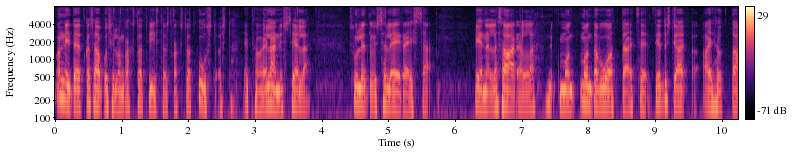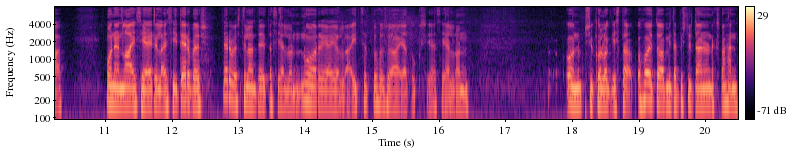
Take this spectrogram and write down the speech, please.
on niitä, jotka saapuivat silloin 2015-2016. Että he on elänyt siellä suljetuissa leireissä pienellä saarella niin monta vuotta. Että se tietysti aiheuttaa monenlaisia erilaisia terveys, terveystilanteita. Siellä on nuoria, joilla on itsetuhoisia ajatuksia. Siellä on, on psykologista hoitoa, mitä pystytään onneksi vähän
